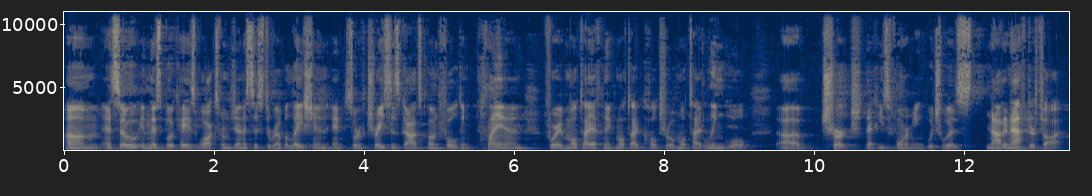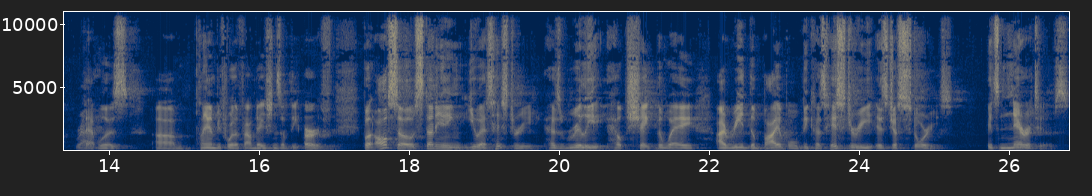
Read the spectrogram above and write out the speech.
Um, and so in this book, Hays walks from Genesis to Revelation and sort of traces God's unfolding plan for a multi ethnic, multicultural, multilingual uh, church that he's forming, which was not an afterthought, right. that was um, planned before the foundations of the earth. But also, studying U.S. history has really helped shape the way I read the Bible because history is just stories, it's narratives.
